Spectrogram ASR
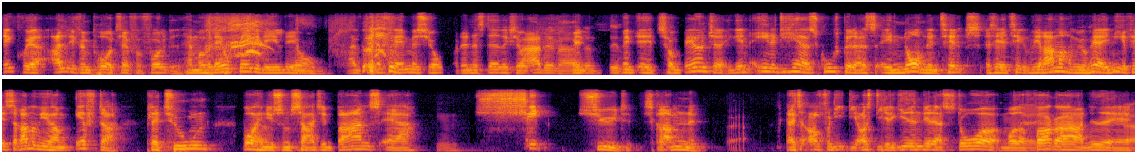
den kunne jeg aldrig finde på at tage for folket. Han må lave begge dele det år. Ej, den er fandme sjov, og den er stadigvæk sjov. Ja, den er... Men- den, den, Men uh, Tom Berenger, igen, en af de her skuespillere, er enormt intens. Altså, jeg tænker, vi rammer ham jo her i 89, så rammer vi ham efter Platoon, hvor han jo som Sergeant Barnes er Mm. sindssygt skræmmende. Altså, og fordi de også de har givet ham det der store motherfucker har ned af, ja.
